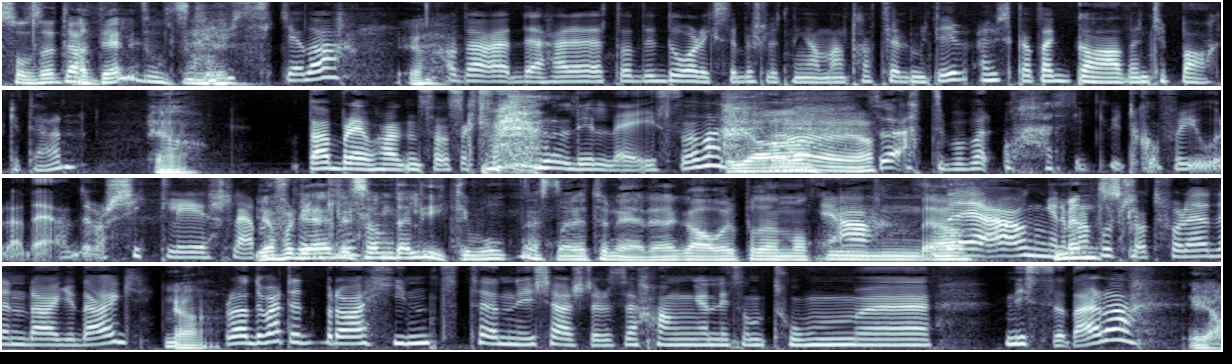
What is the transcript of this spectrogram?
sånn sett, ja, ja. det er litt vanskelig. jeg husker da, Ja. og da, det her er et av de dårligste beslutningene jeg har tatt i hele mitt liv. Jeg husker at jeg ga den tilbake til han. Ja. Da ble jo han selvsagt veldig lei seg, da. Ja. Ja, ja, ja. Så etterpå bare Å, herregud, hvorfor gjorde jeg det? Det var skikkelig slemt. ja, for det er, liksom, det er like vondt nesten å returnere gaver på den måten. ja, så det, jeg angrer meg fortsatt for det den dag i dag. Ja. For det hadde vært et bra hint til en ny kjæreste hvis jeg hang en litt sånn tom uh, nisse der, da. Ja,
